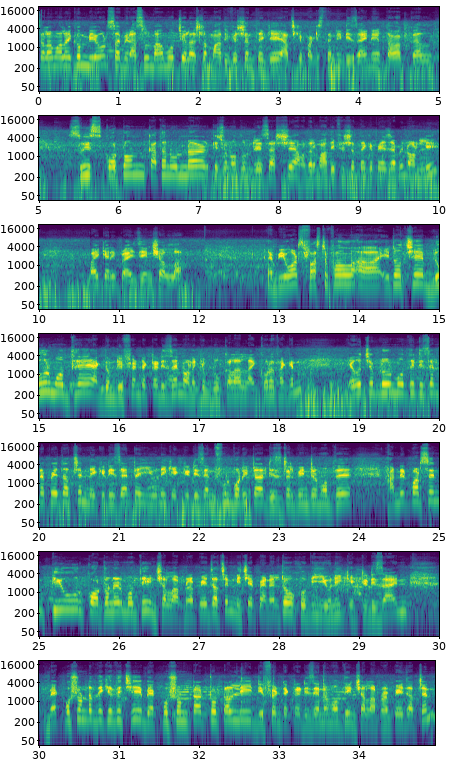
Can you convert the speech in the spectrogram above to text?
আসসালামু আলাইকুম ভিউয়ার্স, আমি রাসুল মাহমুদ, চলে আসলাম মাদি ফ্যাশন থেকে। আজকে পাকিস্তানি ডিজাইনের তাওয়াক্কাল সুইস কটন কাতান উন্নার, কিছু নতুন ড্রেস আসছে আমাদের মাদি ফ্যাশন থেকে পেয়ে যাবেন অনলি পাইকারি প্রাইজে ইনশাল্লাহ ভিউয়ার্স ফার্স্ট অফ অল এটা হচ্ছে ব্লুর মধ্যে একদম ডিফারেন্ট একটা ডিজাইন অনেকে ব্লু কালার লাইক করে থাকেন। এ হচ্ছে ব্লুর মধ্যে ডিজাইনটা পেয়ে যাচ্ছেন। নেকি ডিজাইনটা ইউনিক একটি ডিজাইন ফুল বডিটা ডিজিটাল প্রিন্টের মধ্যে। হান্ড্রেড পার্সেন্ট পিওর কটনের মধ্যে ইনশাল্লাহ আপনারা পেয়ে যাচ্ছেন। নিচের প্যানেলটাও খুবই ইউনিক একটি ডিজাইন ব্যাক পোষণটা দেখে দিচ্ছি। ব্যাক পোষণটা টোটালি ডিফারেন্ট একটা ডিজাইনের মধ্যে ইনশাল্লাহ আপনারা পেয়ে যাচ্ছেন।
